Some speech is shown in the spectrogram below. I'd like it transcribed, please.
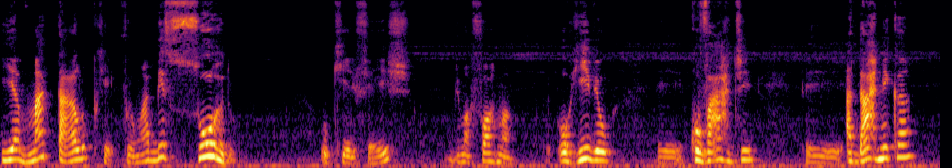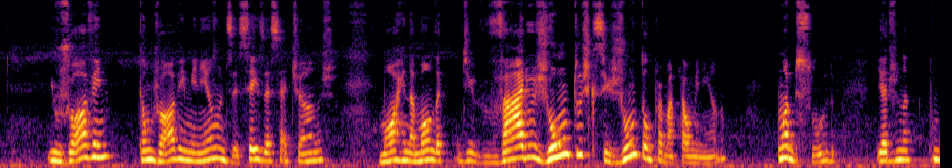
ia matá-lo, porque foi um absurdo o que ele fez, de uma forma horrível, eh, covarde, eh, adármica. E o jovem, tão jovem, menino, 16, 17 anos, morre na mão de vários juntos que se juntam para matar o menino. Um absurdo. E Arjuna, com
